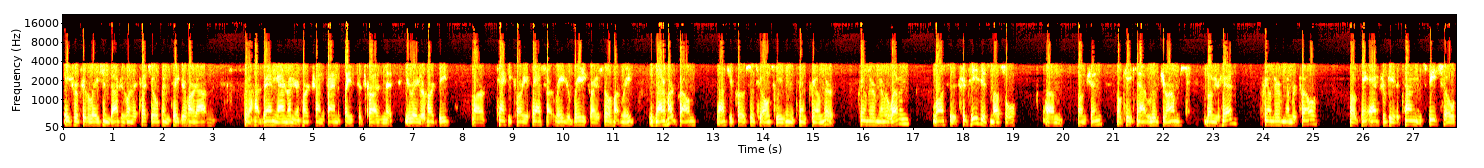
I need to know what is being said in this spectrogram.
atrial fibrillation. Doctors want to cut you open and take your heart out and put a hot branding iron on your heart, trying to find the place that's causing that irregular heartbeat, or tachycardia, fast heart rate, or bradycardia, slow heart rate. It's not a heart problem. The Osteoporosis, gall squeezing the 10th cranial nerve. Cranial nerve number 11, loss of the trapezius muscle um, function. Okay, cannot lift your arms above your head. Cranial nerve number 12, okay, atrophy of the tongue and speech. So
